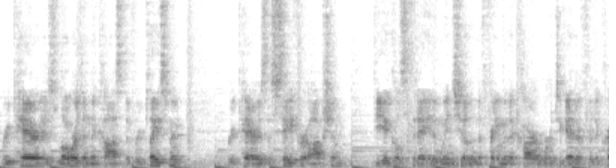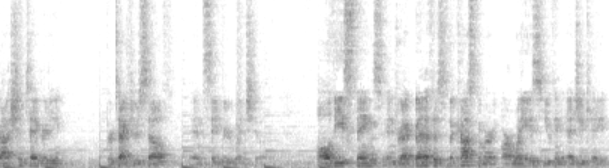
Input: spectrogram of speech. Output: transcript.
Repair is lower than the cost of replacement. Repair is a safer option. Vehicles today, the windshield and the frame of the car work together for the crash integrity. Protect yourself and save your windshield. All these things and direct benefits to the customer are ways you can educate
